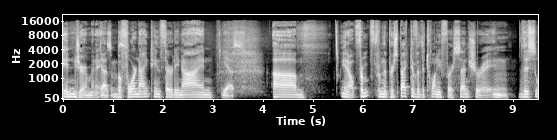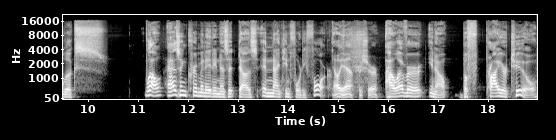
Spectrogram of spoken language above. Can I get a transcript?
in Germany Dozens. before 1939 Yes. you know from from the perspective of the 21st century Hmm. this looks well as incriminating as it does in 1944 Oh yeah, for sure. However, you know, bef- prior to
